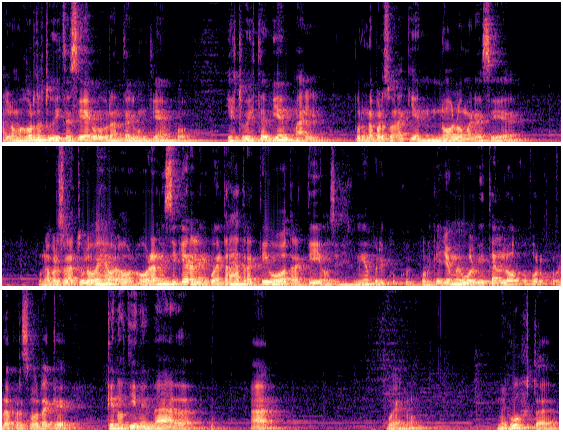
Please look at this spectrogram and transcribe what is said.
A lo mejor tú estuviste ciego durante algún tiempo y estuviste bien mal por una persona quien no lo merecía. Una persona, tú lo ves, ahora, ni siquiera le encuentras atractivo o atractivo. O Dios mío, pero ¿por qué yo me volví tan loco por, una persona que, que, no tiene nada? ¿Ah? Bueno, me gusta,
